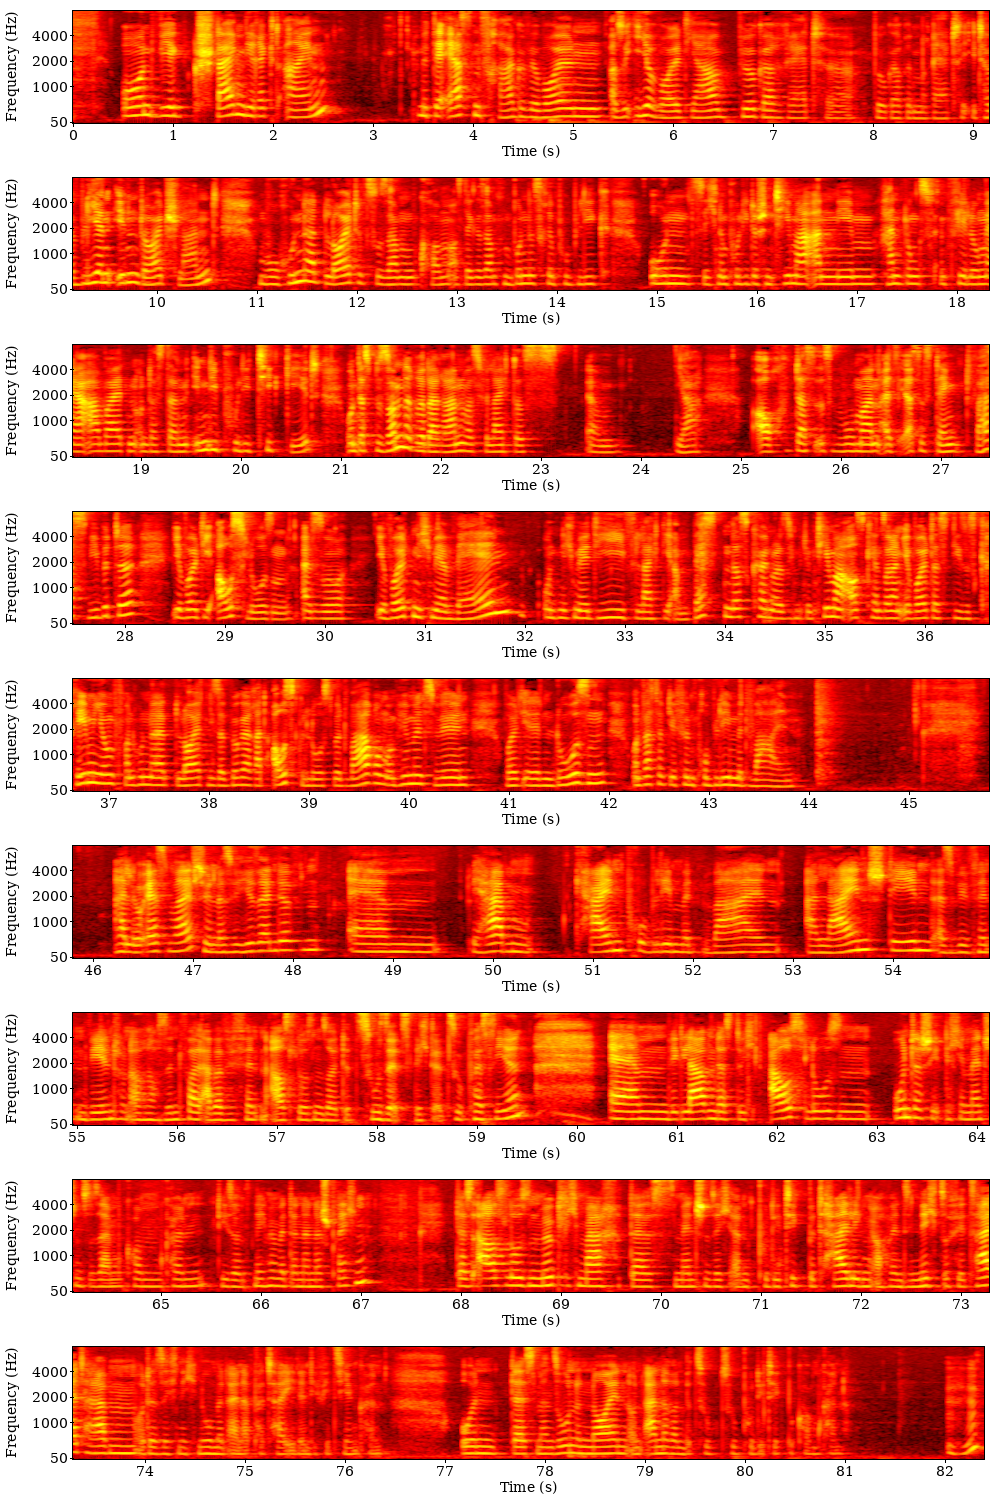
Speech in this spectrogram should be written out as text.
Und wir steigen direkt ein mit der ersten Frage. Wir wollen, also ihr wollt ja Bürgerräte, Bürgerinnenräte etablieren in Deutschland, wo 100 Leute zusammenkommen aus der gesamten Bundesrepublik und sich einem politischen Thema annehmen, Handlungsempfehlungen erarbeiten und das dann in die Politik geht. Und das Besondere daran, was vielleicht das ähm, ja, auch das ist, wo man als erstes denkt, was, wie bitte? Ihr wollt die auslosen. Also ihr wollt nicht mehr wählen und nicht mehr die vielleicht, die am besten das können oder sich mit dem Thema auskennen, sondern ihr wollt, dass dieses Gremium von 100 Leuten, dieser Bürgerrat ausgelost wird. Warum um Himmels Willen wollt ihr den losen und was habt ihr für ein Problem mit Wahlen? Hallo erstmal, schön, dass wir hier sein dürfen. Ähm, wir haben kein Problem mit Wahlen alleinstehend. Also wir finden Wählen schon auch noch sinnvoll, aber wir finden Auslosen sollte zusätzlich dazu passieren. Ähm, wir glauben, dass durch Auslosen unterschiedliche Menschen zusammenkommen können, die sonst nicht mehr miteinander sprechen. Das Auslosen möglich macht, dass Menschen sich an Politik beteiligen, auch wenn sie nicht so viel Zeit haben oder sich nicht nur mit einer Partei identifizieren können. Und dass man so einen neuen und anderen Bezug zu Politik bekommen kann. Mhm.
